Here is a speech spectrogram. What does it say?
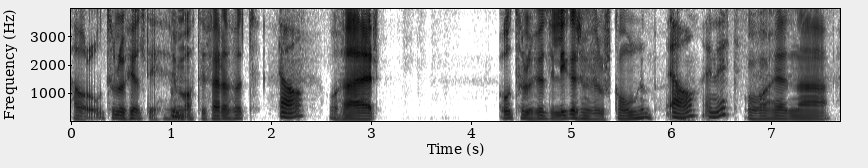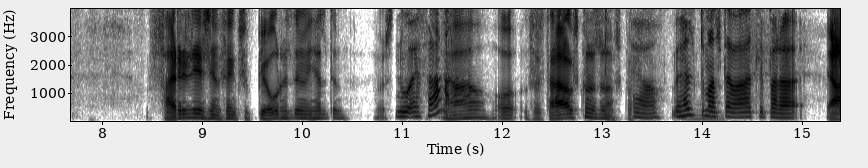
það var ótrúlega fjöldi sem Mm. átti ferðaföld Já, og það er ótrúlega fjöldi líka sem fyrir skónum já, einmitt. og hérna færri sem fengst sér bjór heldur við heldum veist. Nú er það? Já, og þú veist, það er alls konar svona sko. Já, við höldum alltaf að allir bara Já,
